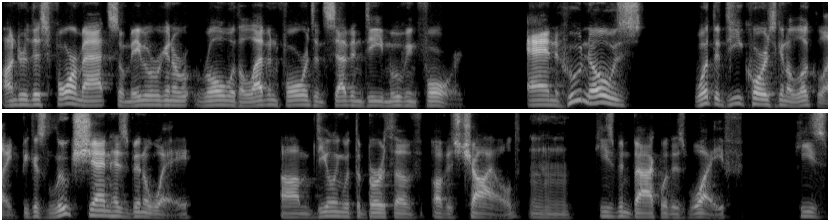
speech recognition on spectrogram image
under this format. So maybe we're going to roll with 11 forwards and 7D moving forward. And who knows what the D corps is going to look like because Luke Schenn has been away, um, dealing with the birth of of his child. Mm-hmm. He's been back with his wife. He's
